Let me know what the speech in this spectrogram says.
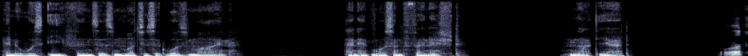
and it was Ethan's as much as it was mine. And it wasn't finished. Not yet. What?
